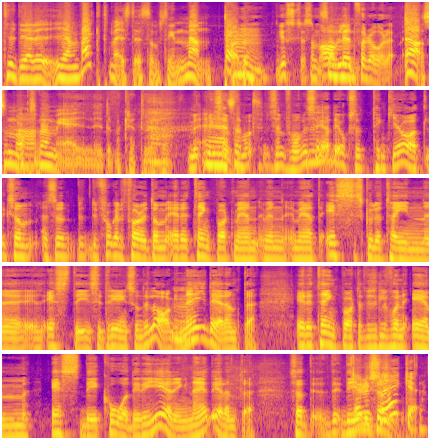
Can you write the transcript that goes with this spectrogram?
tidigare Ian Wachtmeister som sin mentor. Mm, just det, som, Som- avled förra året. Ja, som också Ja. var med i Ny Demokrati. Men, men Eh, sen, så får man, sen får man väl säga det också, tänker jag, att liksom, alltså, du frågade förut om är det tänkbart med, en, med, att S skulle ta in eh, SD i sitt regeringsunderlag? Mm. Nej det är det inte. Är det tänkbart att vi skulle få en M, SD, KD regering? Nej det är det inte. Så att det, det Är du liksom, säker?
